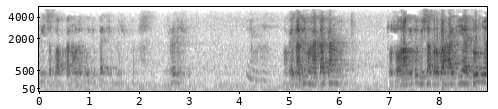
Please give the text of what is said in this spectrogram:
disebabkan oleh bujukan iblis. Iblis. Makanya Nabi mengatakan seseorang itu bisa berbahagia dunia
